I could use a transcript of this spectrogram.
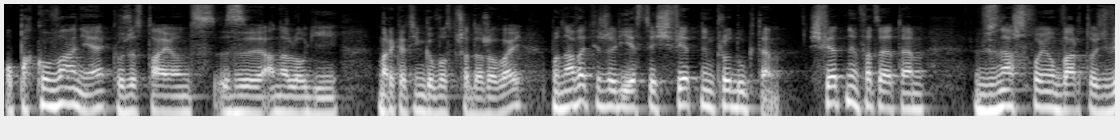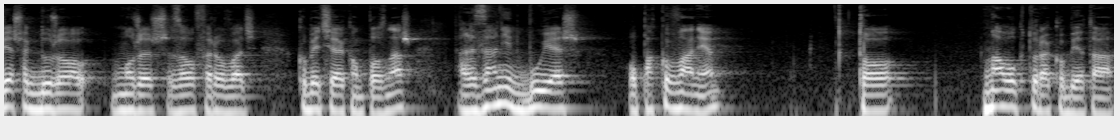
opakowanie, korzystając z analogii marketingowo-sprzedażowej, bo nawet jeżeli jesteś świetnym produktem, świetnym facetem, znasz swoją wartość, wiesz, jak dużo możesz zaoferować kobiecie, jaką poznasz, ale zaniedbujesz opakowanie, to mało która kobieta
